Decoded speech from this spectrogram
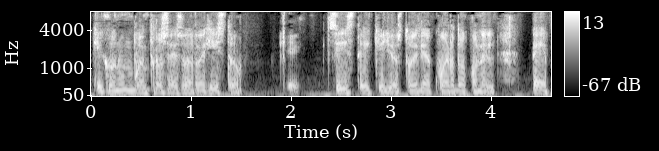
que con un buen proceso de registro que existe y que yo estoy de acuerdo con el PEP,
